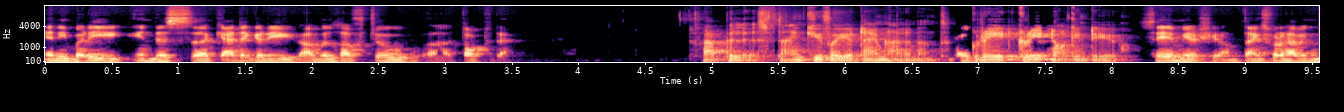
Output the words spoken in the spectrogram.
anybody in this uh, category, I will love to uh, talk to them. Fabulous. Thank you for your time, Naganand. Great, great talking to you. Same here, Sriram. Thanks for having me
